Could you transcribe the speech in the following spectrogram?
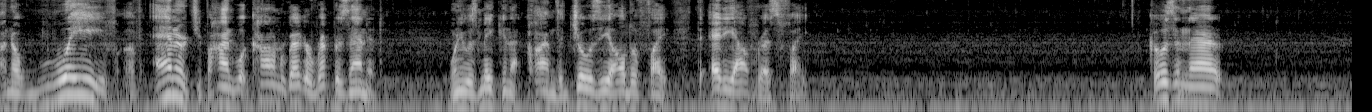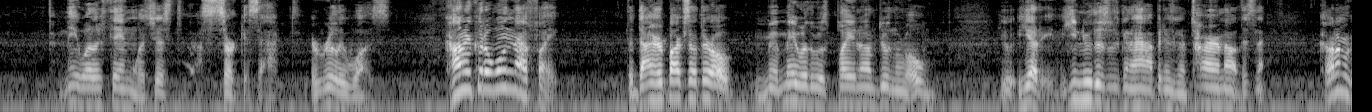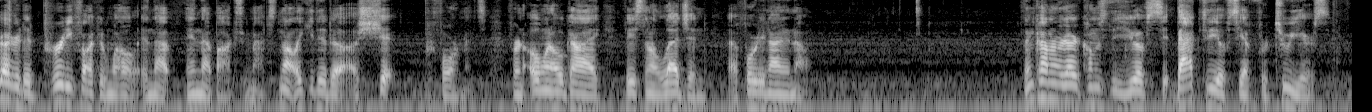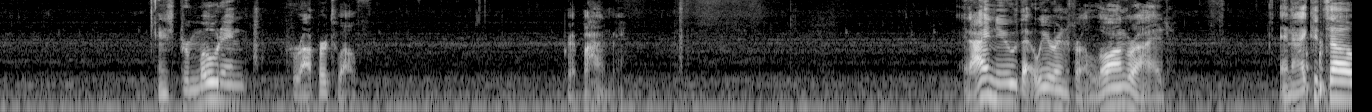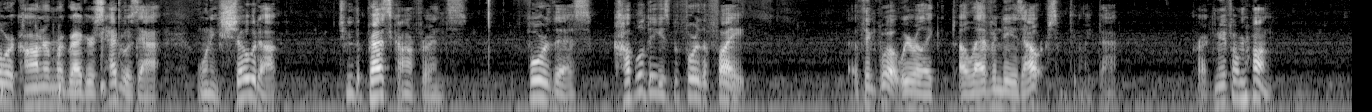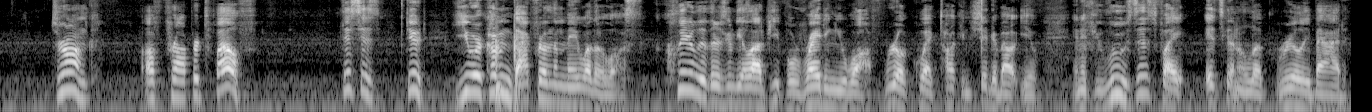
a wave of energy behind what Conor McGregor represented when he was making that climb, the Jose Aldo fight, the Eddie Alvarez fight. Goes in there. The Mayweather thing was just a circus act. It really was. Conor could have won that fight. The diehard boxer out there, oh, Mayweather was playing on doing the old. He, he had he knew this was going to happen. He was going to tire him out. This and that. Conor McGregor did pretty fucking well in that in that boxing match. It's not like he did a, a shit performance for an 0-0 guy facing a legend at 49 0. Then Conor McGregor comes to the UFC, back to the UFC for two years, and he's promoting Proper 12, right behind me. And I knew that we were in for a long ride, And I could tell where Conor McGregor's head was at when he showed up to the press conference for this couple days before the fight. I think what we were like 11 days out or something like that. Correct me if I'm wrong. Drunk of proper 12. This is, dude, you are coming back from the Mayweather loss. Clearly, there's going to be a lot of people writing you off real quick, talking shit about you. And if you lose this fight, it's going to look really bad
